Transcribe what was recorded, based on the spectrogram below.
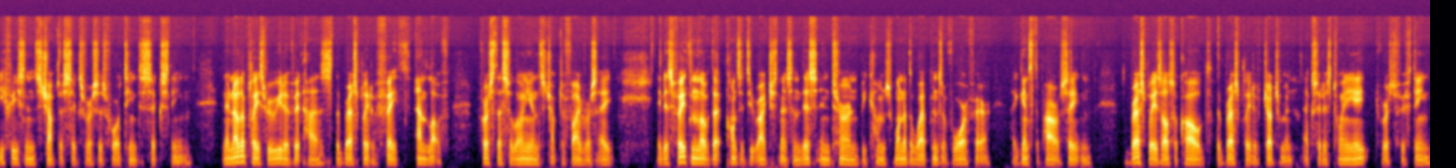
Ephesians chapter 6, verses 14 to 16. In another place we read of it as the breastplate of faith and love. 1 Thessalonians chapter 5, verse 8. It is faith and love that constitute righteousness, and this in turn becomes one of the weapons of warfare against the power of Satan. The breastplate is also called the breastplate of judgment. Exodus 28, verse 15.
